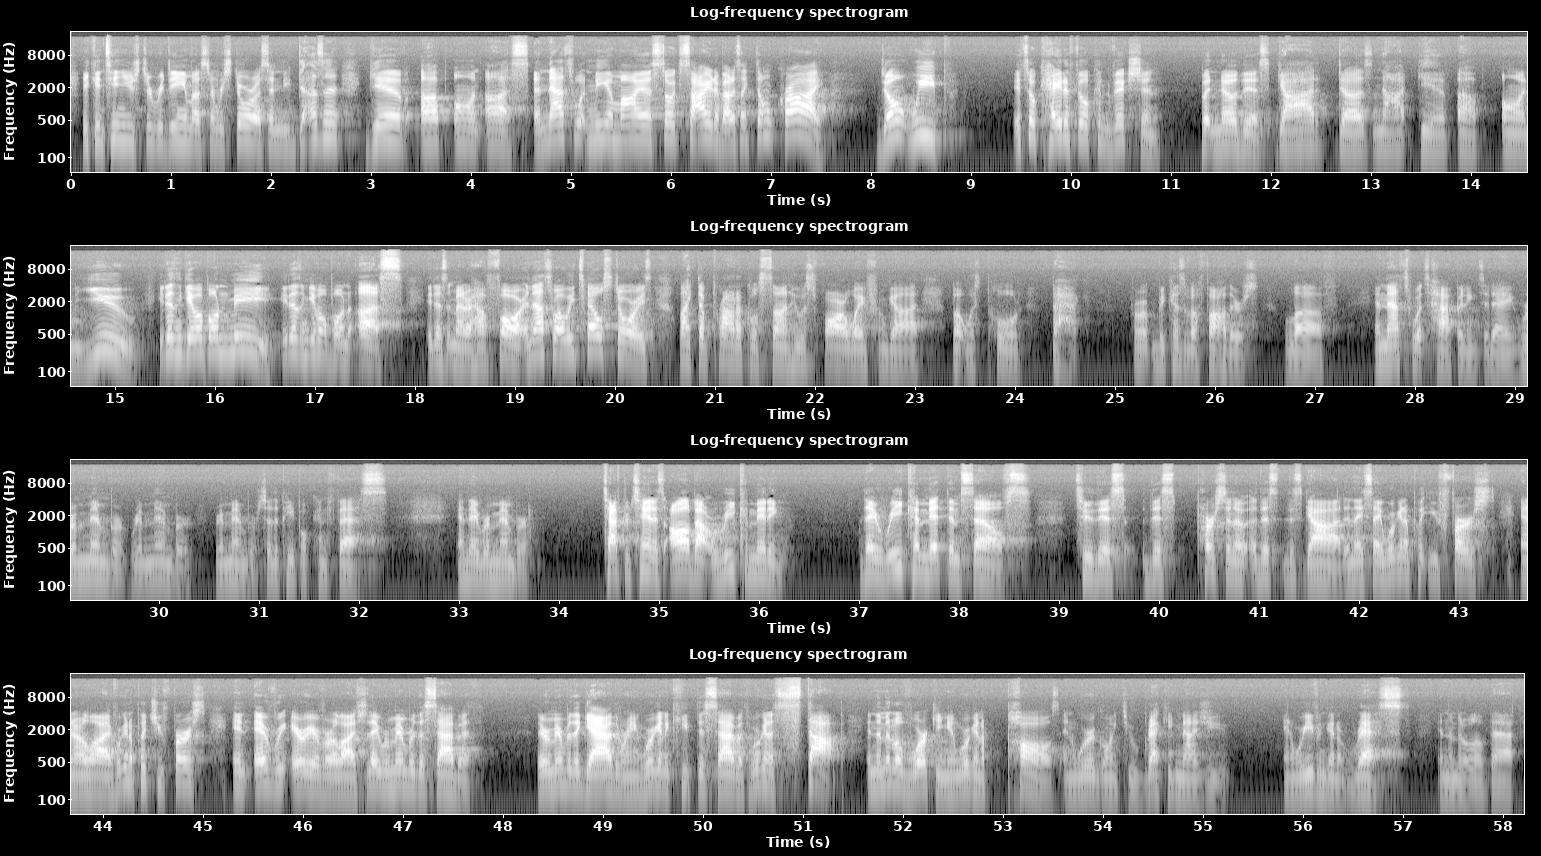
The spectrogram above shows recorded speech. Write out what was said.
He continues to redeem us and restore us, and He doesn't give up on us. And that's what Nehemiah is so excited about. It's like, Don't cry, don't weep. It's okay to feel conviction, but know this God does not give up on you. He doesn't give up on me. He doesn't give up on us. It doesn't matter how far. And that's why we tell stories like the prodigal son who was far away from God but was pulled back for, because of a father's love. And that's what's happening today. Remember, remember, remember. So the people confess and they remember. Chapter 10 is all about recommitting. They recommit themselves to this, this person, of this, this God, and they say, We're going to put you first in our life. We're going to put you first in every area of our life. So they remember the Sabbath. They remember the gathering. We're going to keep this Sabbath. We're going to stop in the middle of working and we're going to pause and we're going to recognize you. And we're even going to rest in the middle of that.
